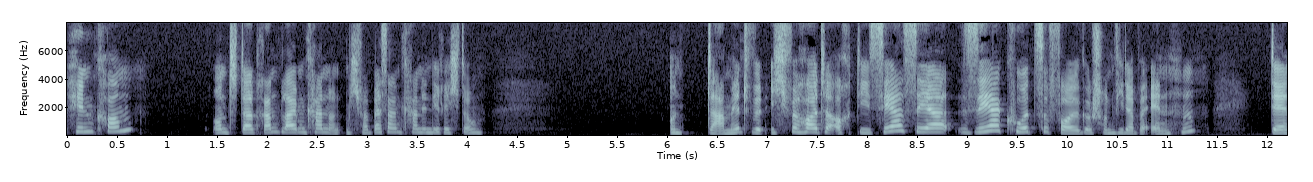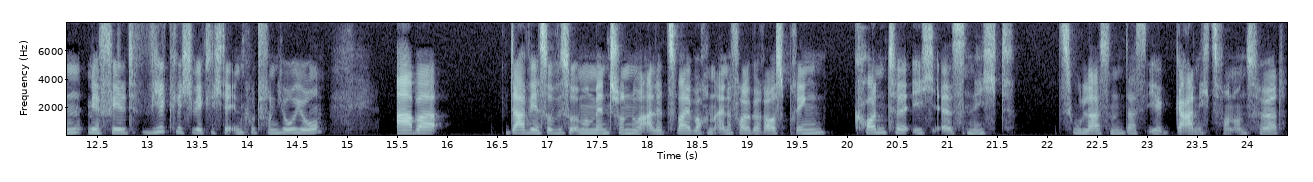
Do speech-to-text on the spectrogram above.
hinkomme und da dranbleiben kann und mich verbessern kann in die Richtung. Und damit würde ich für heute auch die sehr, sehr, sehr kurze Folge schon wieder beenden. Denn mir fehlt wirklich, wirklich der Input von Jojo. Aber da wir sowieso im Moment schon nur alle zwei Wochen eine Folge rausbringen, konnte ich es nicht zulassen, dass ihr gar nichts von uns hört.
